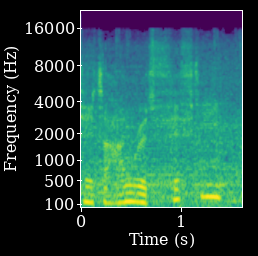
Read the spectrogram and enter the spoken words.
Shit, 150?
